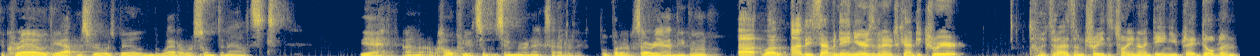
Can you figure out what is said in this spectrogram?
the crowd, the atmosphere was building, the weather was something else. Yeah, and hopefully it's something similar next Saturday. But, but sorry, Andy, go on. Uh, well, Andy, 17 years of an intercounty career, 2003 to 2019, you played Dublin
